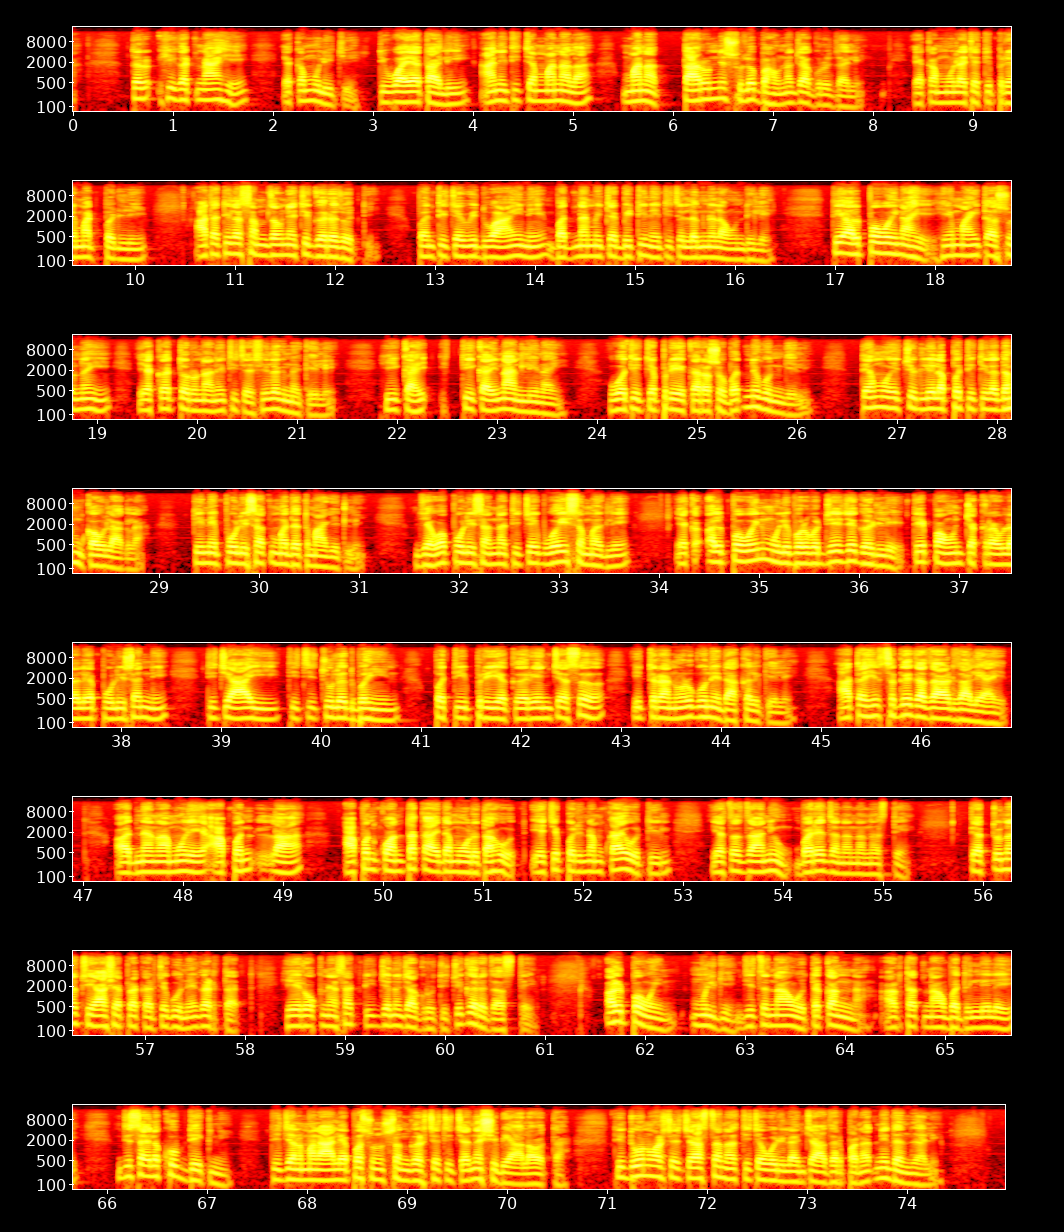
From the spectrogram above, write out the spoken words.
तर ही घटना आहे एका मुलीची. ती वयात आली आणि तिच्या मनाला मनात तारुण्य सुलभ भावना जागृत झाली. एका मुलाच्या ती प्रेमात पडली. आता तिला समजावण्याची गरज होती. पण तिच्या विधवा आईने बदनामीच्या भीतीने तिचे लग्न लावून दिले. ते अल्पवयीन आहे हे माहीत असूनही एका तरुणाने तिच्याशी लग्न केले. ही काही ती काही नांदली नाही व तिच्या प्रियकारासोबत निघून गेली. त्यामुळे चिडलेला पती तिला धमकावू लागला. तिने पोलिसात मदत मागितली. जेव्हा पोलिसांना तिचे वय समजले एका अल्पवयीन मुलीबरोबर जे जे घडले ते पाहून चक्रावलेल्या पोलिसांनी तिची आई तिची चुलत बहीण पती प्रियकर यांच्यासह इतरांवर गुन्हे दाखल केले. आता हे सगळे गजाआड झाले आहेत. अज्ञानामुळे आपणला आपण कोणता कायदा मोडत आहोत याचे परिणाम काय होतील याचा जाणीव बऱ्याच जणांना नसते. त्यातूनच हे अशा प्रकारचे गुन्हे घडतात. हे रोखण्यासाठी जनजागृतीची गरज असते. अल्पवयीन मुलगी जिचं नाव होतं कंगना अर्थात नाव बदललेलं आहे दिसायला खूप देखणी. ती जन्माला आल्यापासून संघर्ष तिच्या नशिबी आला होता. ती दोन वर्षाची असतानाच तिच्या वडिलांच्या आजारपणात निधन झाले.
